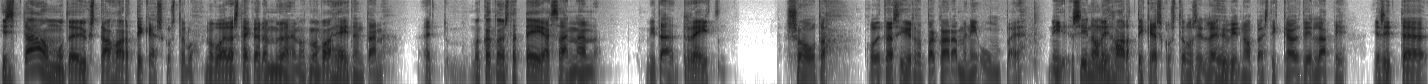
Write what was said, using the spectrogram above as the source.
ja sitten tämä on muuten yksi tämä harttikeskustelu. Me voidaan sitä käydä myöhemmin, mutta mä vaan heitän tämän. Et mä katsoin sitä TSNn, mitä Rate showta, kun oli tämä siirtotakara meni umpeen. Niin siinä oli harttikeskustelu sille hyvin nopeasti käytiin läpi. Ja sitten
